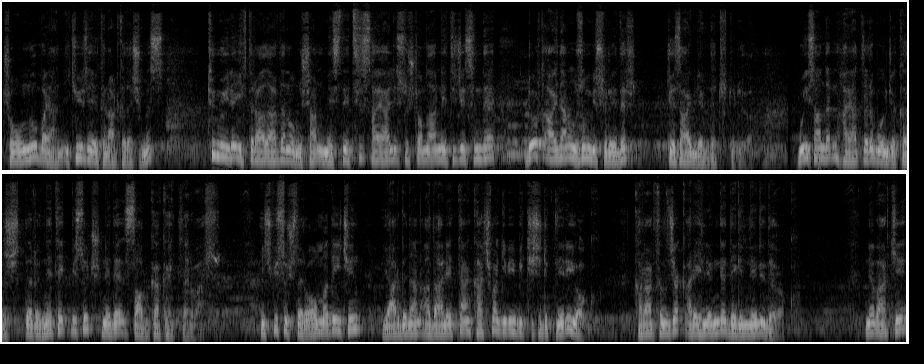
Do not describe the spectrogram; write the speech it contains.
çoğunluğu bayan 200'e yakın arkadaşımız tümüyle iftiralardan oluşan mesnetsiz hayali suçlamalar neticesinde 4 aydan uzun bir süredir cezaevlerinde tutuluyor. Bu insanların hayatları boyunca karıştıkları ne tek bir suç ne de sabıka kayıtları var. Hiçbir suçları olmadığı için yargıdan, adaletten kaçma gibi bir kişilikleri yok. Karartılacak aleyhlerinde delilleri de yok. Ne var ki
